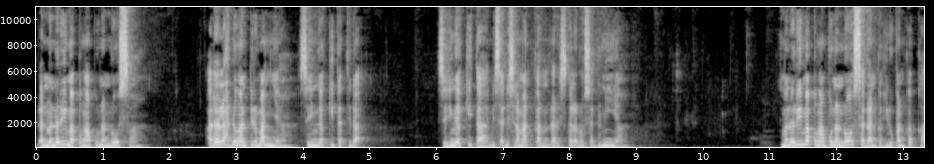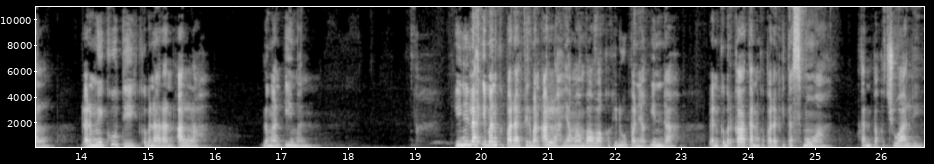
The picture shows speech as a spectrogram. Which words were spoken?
dan menerima pengampunan dosa. Adalah dengan firman-Nya sehingga kita tidak sehingga kita bisa diselamatkan dari segala dosa dunia. Menerima pengampunan dosa dan kehidupan kekal dan mengikuti kebenaran Allah dengan iman. Inilah iman kepada firman Allah yang membawa kehidupan yang indah dan keberkatan kepada kita semua tanpa kecuali.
